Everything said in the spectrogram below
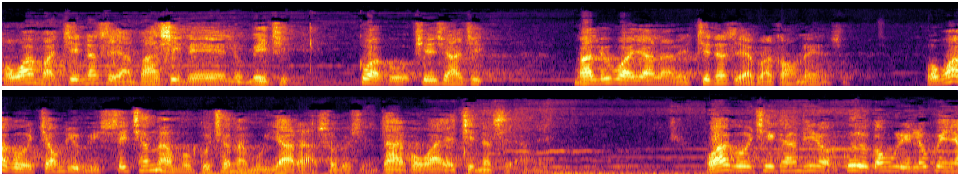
ဘဝမှာကျင့်တ်เสียဘာရှိတယ်လို့မေးကြည့်ကိုယ့်အကိုအဖြေရှာကြည့်ငါလူဘဝရလာတယ်ကျင့်တ်เสียဘာကောင်းလဲဆိုဘဝကိုအကြောင်းပြုပြီးစိတ်ချမ်းသာမှုကိုယ်ချမ်းသာမှုရတာဆိုလို့ရှိရင်ဒါဘဝရဲ့ကျင့်တ်เสียပဲဘဝကိုအခြေခံပြီးတော့ကုသိုလ်ကောင်းမှုတွေလုပ်ခွင့်ရ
